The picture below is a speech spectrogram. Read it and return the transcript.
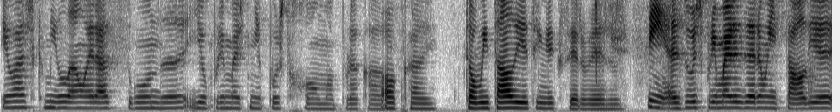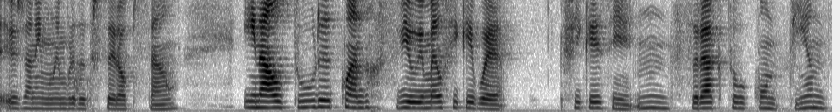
Eu acho que Milão era a segunda e eu primeiro tinha posto Roma, por acaso. Ok. Então Itália tinha que ser mesmo. Sim, as duas primeiras eram Itália, eu já nem me lembro da terceira opção. E na altura, quando recebi o e-mail, fiquei, bué, fiquei assim, hum, será que estou contente?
